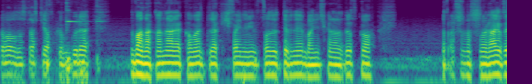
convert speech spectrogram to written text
podobał, zostawcie łapkę w górę. Chyba na kanale, komentarz jakiś fajny, pozytywny, banieczka na zdrówko. Zapraszam na swoje live'y.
